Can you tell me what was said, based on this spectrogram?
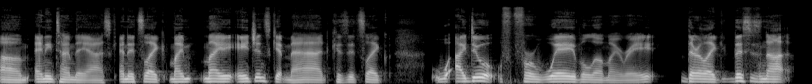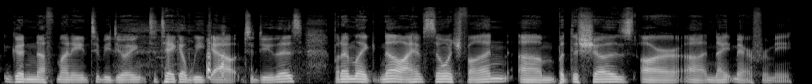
Um, anytime they ask, and it's like my my agents get mad because it's like I do it for way below my rate they're like, this is not good enough money to be doing to take a week out to do this. But I'm like, no, I have so much fun. Um, but the shows are a nightmare for me.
